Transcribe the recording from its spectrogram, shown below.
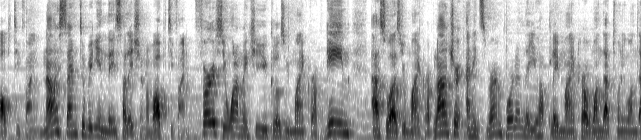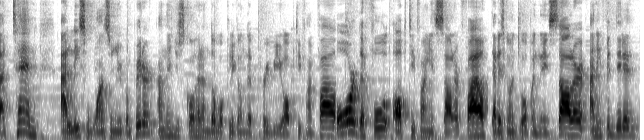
Optifine. Now it's time to begin the installation of Optifine. First, you wanna make sure you close your Minecraft game, as well as your Minecraft launcher, and it's very important that you have played Minecraft 1.21.10 at least once on your computer, and then just go ahead and double click on the preview Optifine file or the full Optifine installer file that is going to open the installer. And if it didn't,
